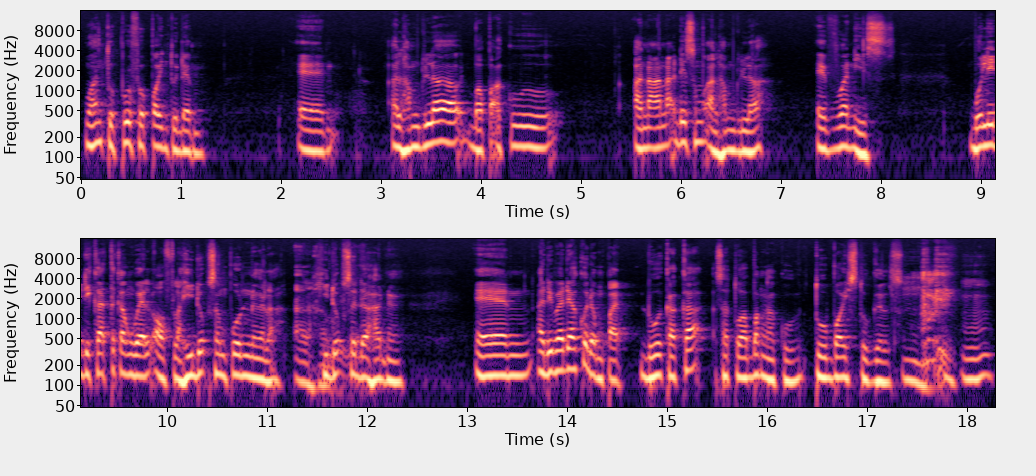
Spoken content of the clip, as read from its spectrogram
want to prove a point to them, and alhamdulillah bapa aku anak-anak dia semua alhamdulillah everyone is boleh dikatakan well off lah. Hidup sempurna lah. Hidup sederhana. And adik-adik aku ada empat. Dua kakak satu abang aku. Two boys two girls. Hmm.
